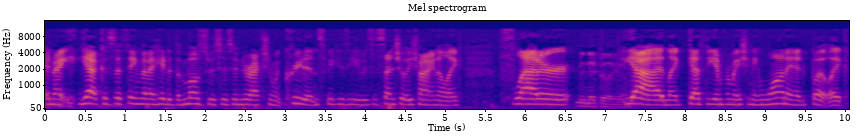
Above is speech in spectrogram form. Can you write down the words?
and I yeah, because the thing that I hated the most was his interaction with Credence because he was essentially trying to like flatter, manipulate. yeah, and like get the information he wanted, but like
